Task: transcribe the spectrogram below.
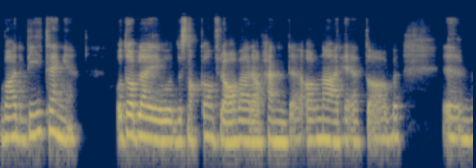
hva er det de trenger? Og da ble jo det snakka om fravær av hender, av nærhet, av um,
